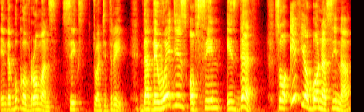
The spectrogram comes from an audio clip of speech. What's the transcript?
in the book of romans 6 23 that the wages of sin is death so if you're born a sinner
